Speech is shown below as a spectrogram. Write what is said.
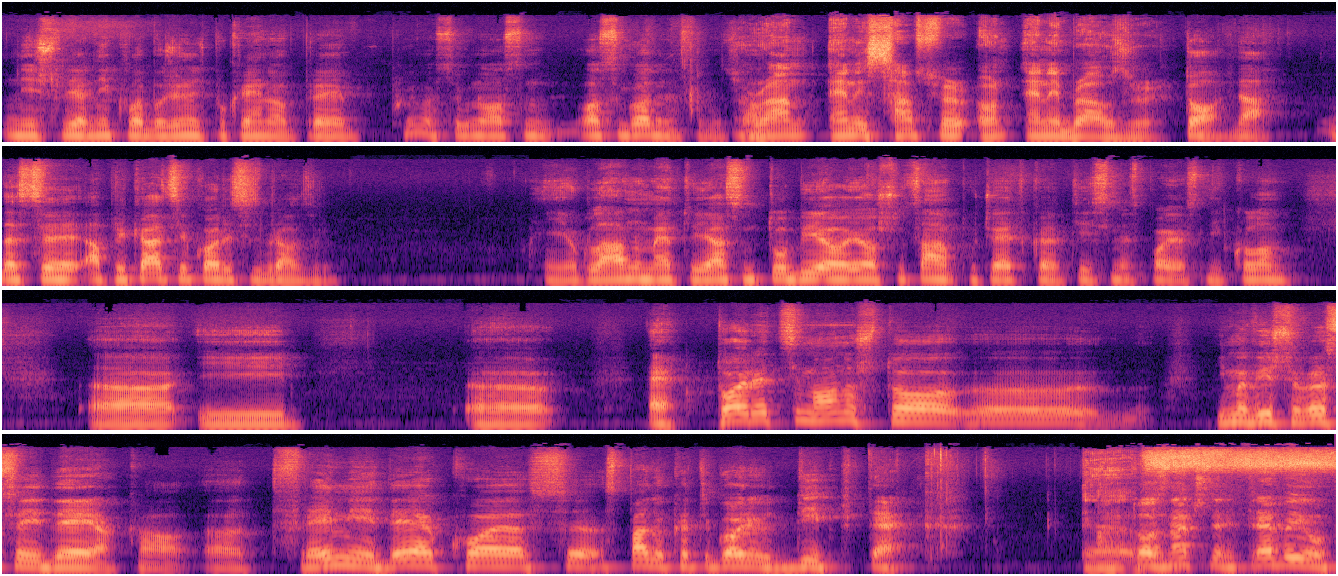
Nišlija Nikola Božinović pokrenuo pre, ima sigurno 8, 8 godina sad već. Run any software on any browser. To, da. Da se aplikacije koriste iz brauzera. I uglavnom, eto, ja sam tu bio još od samog početka, ti si me spojio s Nikolom. Uh, I, uh, e, to je recimo ono što uh, ima više vrsta ideja, kao uh, Frame je ideja koja se spada u kategoriju deep tech. A to znači da ti trebaju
